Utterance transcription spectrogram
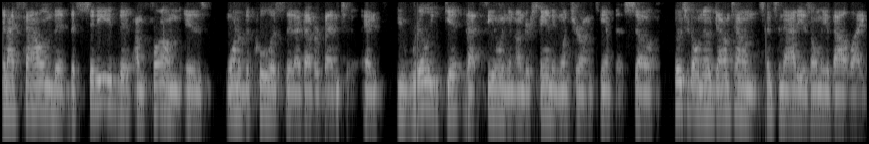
And I found that the city that I'm from is one of the coolest that I've ever been to, and you really get that feeling and understanding once you're on campus. So those who don't know, downtown Cincinnati is only about like,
